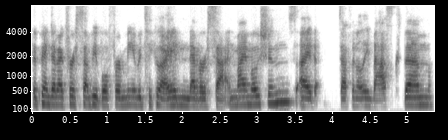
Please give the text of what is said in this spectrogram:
the pandemic for some people, for me in particular, I had never sat in my emotions. I'd definitely masked them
